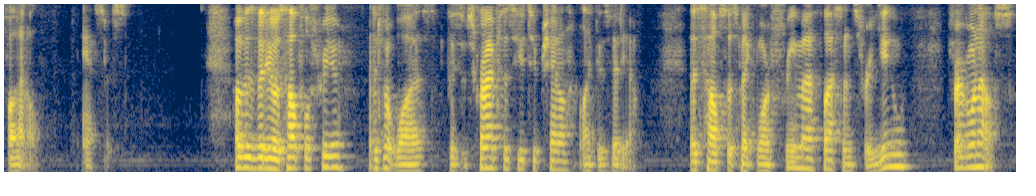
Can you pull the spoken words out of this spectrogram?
final answers. Hope this video was helpful for you, and if it was, please subscribe to this YouTube channel and like this video. This helps us make more free math lessons for you for everyone else.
